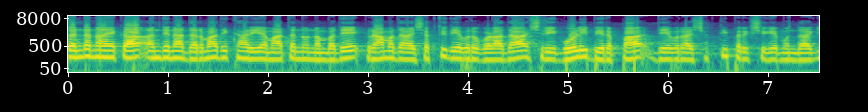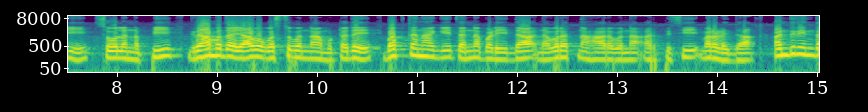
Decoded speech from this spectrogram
ದಂಡನಾಯಕ ಅಂದಿನ ಧರ್ಮಾಧಿಕಾರಿಯ ಮಾತನ್ನು ನಂಬದೆ ಗ್ರಾಮದ ಶಕ್ತಿ ದೇವರುಗಳಾದ ಶ್ರೀ ಗೋಳಿಬೀರಪ್ಪ ದೇವರ ಶಕ್ತಿ ಪರೀಕ್ಷೆಗೆ ಮುಂದಾಗಿ ಸೋಲನ್ನಪ್ಪಿ ಗ್ರಾಮದ ಯಾವ ವಸ್ತುವನ್ನ ಮುಟ್ಟದೆ ಭಕ್ತನಾಗಿ ತನ್ನ ಬಳಿಯಿದ್ದ ನವರತ್ನ ಹಾರವನ್ನ ಅರ್ಪಿಸಿ ಮರಳಿದ್ದ. ಅಂದಿನಿಂದ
